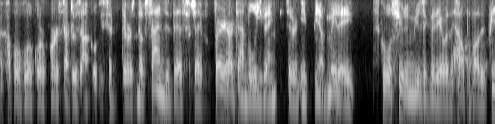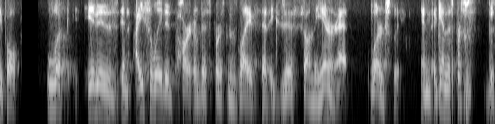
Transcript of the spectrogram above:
a couple of local reporters talked to his uncle who said there was no signs of this, which I have a very hard time believing, considering he you know made a school shooting music video with the help of other people look, it is an isolated part of this person's life that exists on the internet largely. And again, this person was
